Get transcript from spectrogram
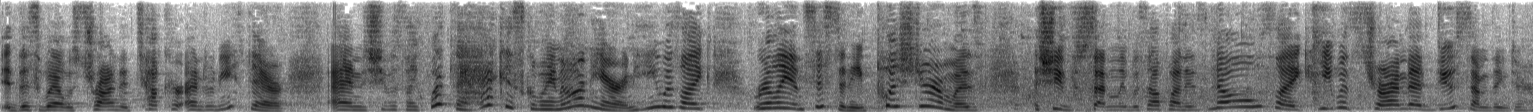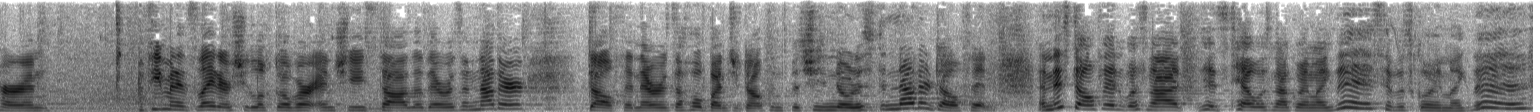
this whale was trying to tuck her underneath there. And she was like, what the heck is going on here? And he was like really insistent. He pushed her and was, she suddenly was up on his nose, like he was trying to do something to her. And a few minutes later she looked over and she saw that there was another dolphin. There was a whole bunch of dolphins, but she noticed another dolphin. And this dolphin was not, his tail was not going like this, it was going like this.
